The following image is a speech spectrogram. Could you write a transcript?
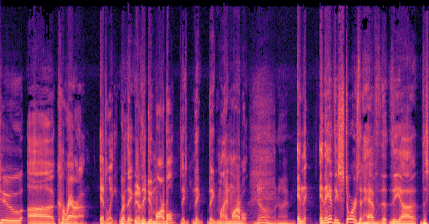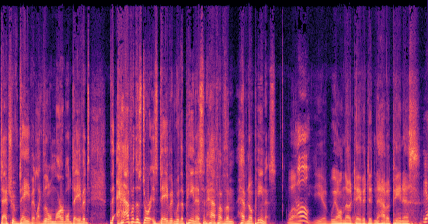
to uh, Carrara, Italy, where they you know they do marble? They they they mine marble. No, no. I'm, And the, and they have these stores that have the the uh, the statue of David, like little marble Davids. Half of the store is David with a penis, and half of them have no penis. Well, Oh. yeah, we all know David didn't have a penis. Wait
